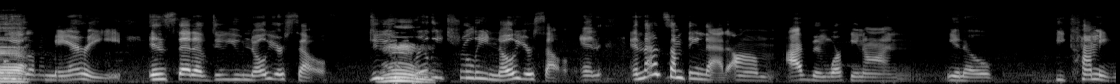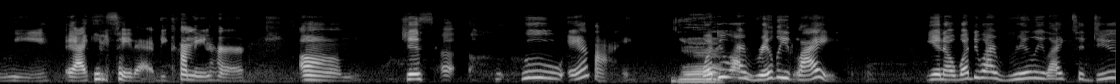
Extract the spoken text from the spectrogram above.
who Yeah. you're gonna marry, instead of do you know yourself? Do you Mm. really truly know yourself? And and that's something that um I've been working on, you know, becoming me. I can say that, becoming her. Um just uh, who- who am I? Yeah. what do i really like you know what do i really like to do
